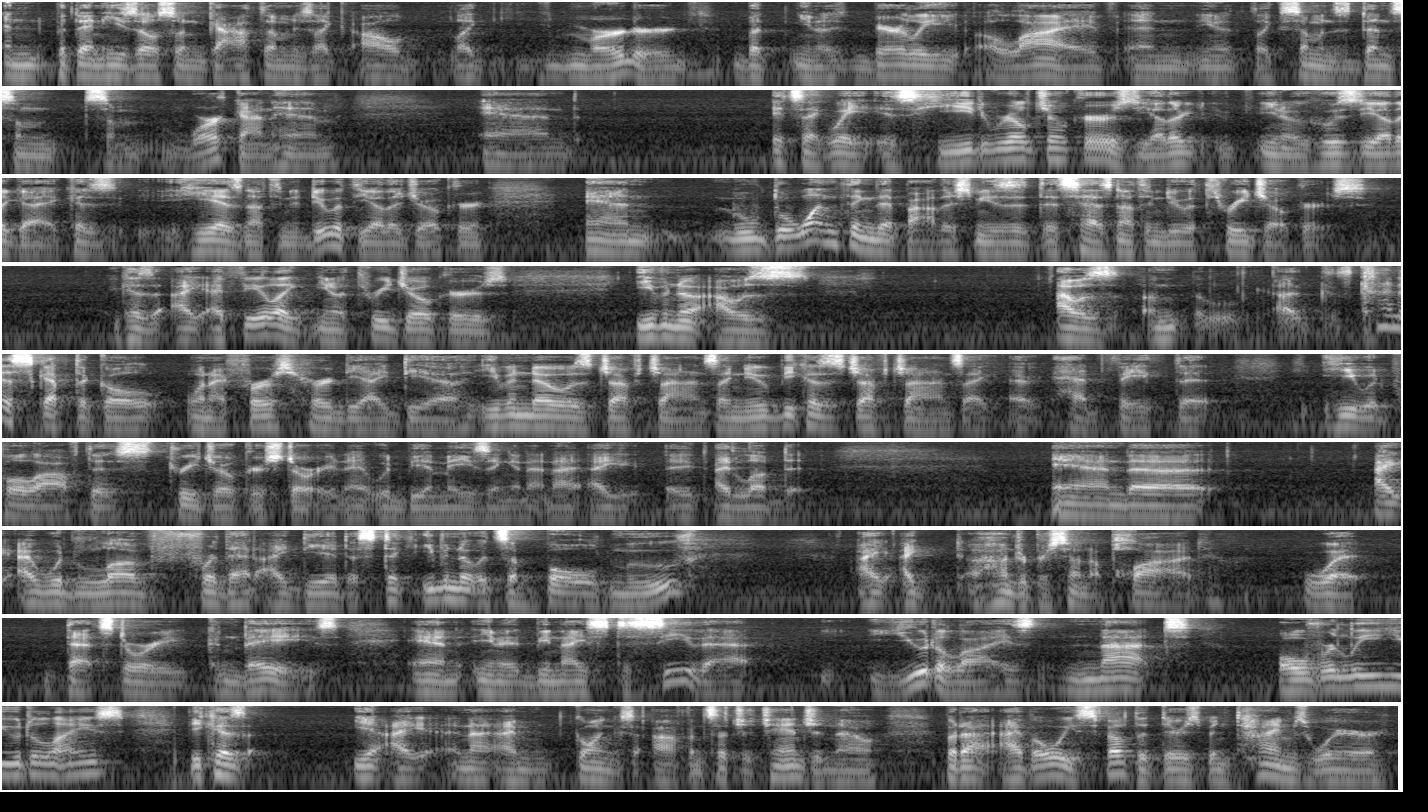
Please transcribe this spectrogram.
And but then he's also in Gotham. He's like all like murdered, but you know, barely alive, and you know, like someone's done some some work on him, and it's like, wait, is he the real Joker? Is the other, you know, who's the other guy? Because he has nothing to do with the other Joker. And the one thing that bothers me is that this has nothing to do with three Jokers. because I, I feel like you know Three Jokers, even though I was I was, um, kind of skeptical when I first heard the idea, even though it was Geoff Johns. I knew because Geoff Johns, I, I, had faith that he would pull off this three Joker story and it would be amazing, and, and I, I, I loved it. And uh, I, I would love for that idea to stick, even though it's a bold move. I, I 100% applaud what that story conveys, and you know it'd be nice to see that utilized, not overly utilized, because yeah, I and I, am going off on such a tangent now, but I, I've always felt that there's been times where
